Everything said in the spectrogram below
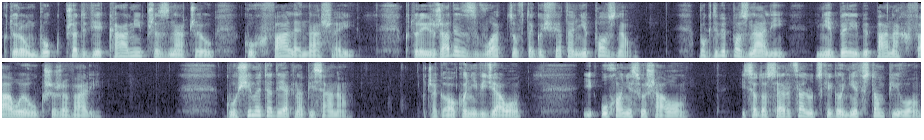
którą Bóg przed wiekami przeznaczył ku chwale naszej, której żaden z władców tego świata nie poznał, bo gdyby poznali, nie byliby Pana chwały ukrzyżowali. Głosimy tedy, jak napisano, czego oko nie widziało i ucho nie słyszało, i co do serca ludzkiego nie wstąpiło,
